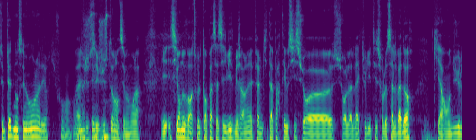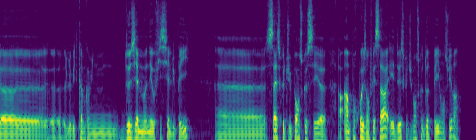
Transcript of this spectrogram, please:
C'est peut-être dans ces moments-là d'ailleurs qu'il faut en, Bah, c'est justement dans ces moments-là. Et, et si on ouvre, parce que le temps passe assez vite, mais j'aimerais faire une petite aparté aussi sur, euh, sur la- l'actualité sur le Salvador, qui a rendu le, le Bitcoin comme une deuxième monnaie officielle du pays. Euh, ça, est-ce que tu penses que c'est. euh, Alors, un, pourquoi ils ont fait ça? Et deux, est-ce que tu penses que d'autres pays vont suivre?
